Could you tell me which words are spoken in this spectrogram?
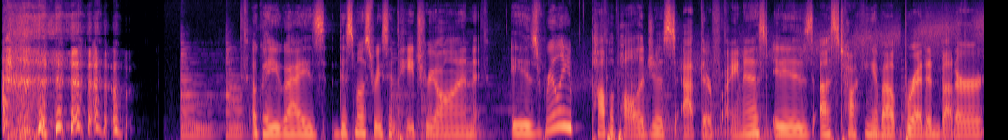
Okay, you guys, this most recent Patreon is really pop apologist at their finest. It is us talking about bread and butter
